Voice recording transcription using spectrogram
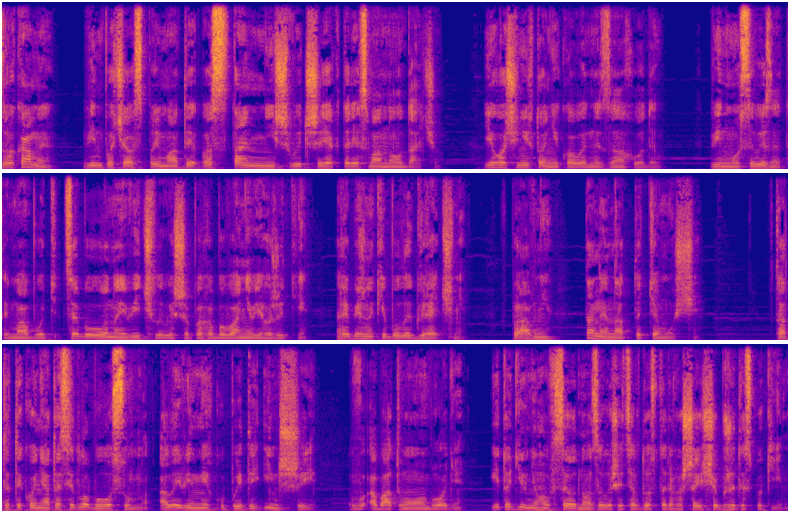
роками він почав сприймати останній швидше як талісман на удачу. Його ще ніхто ніколи не знаходив. Він мусив визнати, мабуть, це було найвічливіше пограбування в його житті. Грабіжники були гречні, вправні та не надто тямущі. Втратити коня та сідло було сумно, але він міг купити інший в абатовому броді, і тоді в нього все одно залишиться вдосталь грошей, щоб жити спокійно,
